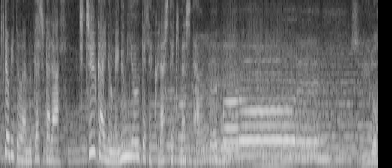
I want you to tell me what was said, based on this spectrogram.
人々は昔から地中海の恵みを受けて暮らしてきました。今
